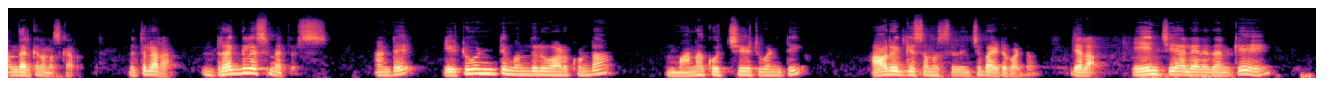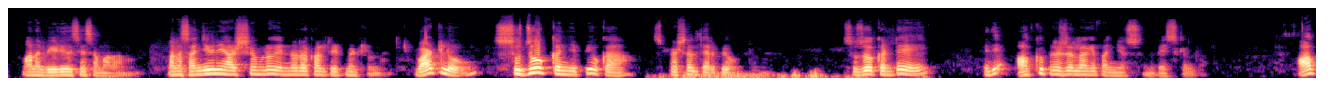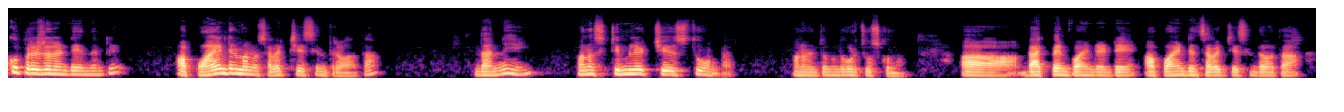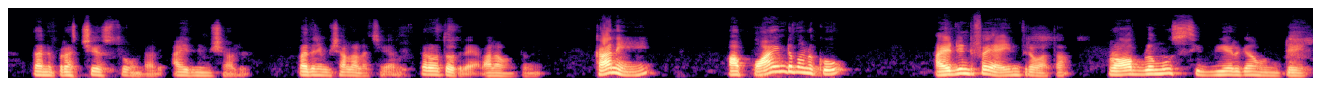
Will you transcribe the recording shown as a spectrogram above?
అందరికీ నమస్కారం. మిత్రులరా డ్రగ్లెస్ మెథడ్స్ అంటే ఎటువంటి మందులు వాడకుండా మనకొచ్చేటువంటి ఆరోగ్య సమస్యల నుంచి బయటపడడం. ఎలా? ఏం చేయాలి అనే దానికి మన వీడియోసే సమాధానం. మన సంజీవిని ఆశ్రమంలో ఎన్నో రకాల ట్రీట్మెంట్లు ఉన్నాయి. వాటిలో సుజోక్ అని చెప్పి ఒక స్పెషల్ థెరపీ ఉంటుంది. సుజోక్ అంటే ఇది ఆక్యు ప్రెషర్ లాగే పనిచేస్తుంది బేసికల్గా ఆక్యు ప్రెషర్ అంటే ఏంటంటే ఆ పాయింట్ని మనం సెలెక్ట్ చేసిన తర్వాత దాన్ని మనం స్టిమ్యులేట్ చేస్తూ ఉండాలి. మనం ఇంతకుముందు కూడా చూసుకున్నాం. ఆ బ్యాక్ పెయిన్ పాయింట్ అంటే ఆ పాయింట్ని సెలెక్ట్ చేసిన తర్వాత దాన్ని ప్రెస్ చేస్తూ ఉండాలి. ఐదు నిమిషాలు పది నిమిషాలు అలా చేయాలి. తర్వాత వదిలేయాలి. అలా ఉంటుంది. కానీ ఆ పాయింట్ మనకు ఐడెంటిఫై అయిన తర్వాత ప్రాబ్లము సివియర్గా ఉంటే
